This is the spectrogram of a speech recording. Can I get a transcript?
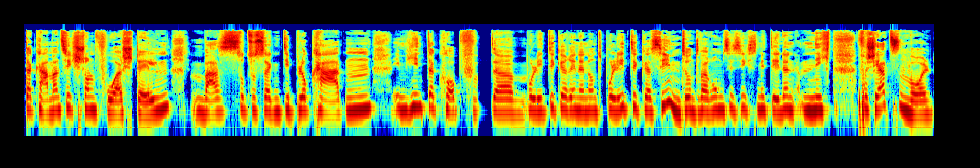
Da kann man sich schon vorstellen, was sozusagen die Blockaden im Hinterkopf der Politikerinnen und Politiker sind und warum sie sich mit denen nicht verscherzen wollen.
